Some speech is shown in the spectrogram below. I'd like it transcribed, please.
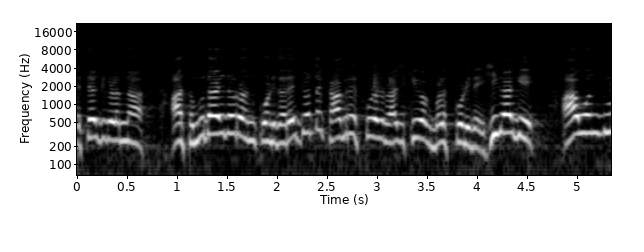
ಮೆಸೇಜ್ಗಳನ್ನು ಆ ಸಮುದಾಯದವರು ಅಂದ್ಕೊಂಡಿದ್ದಾರೆ. ಜೊತೆ ಕಾಂಗ್ರೆಸ್ ಕೂಡ ರಾಜಕೀಯವಾಗಿ ಬಳಸ್ಕೊಂಡಿದೆ. ಹೀಗಾಗಿ ಆ ಒಂದು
